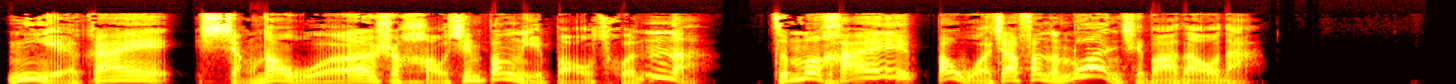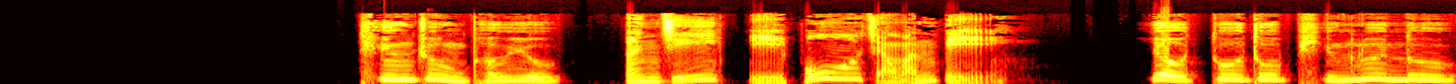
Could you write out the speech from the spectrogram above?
你也该想到我是好心帮你保存呢，怎么还把我家翻的乱七八糟的？听众朋友，本集已播讲完毕，要多多评论哦。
